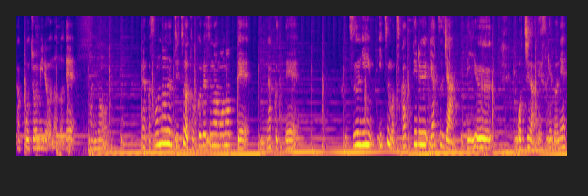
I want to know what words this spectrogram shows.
発酵調味料なので、あのなんかそんな実は特別なものってなくて、普通にいつも使ってるやつじゃんっていうオチなんですけどね。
